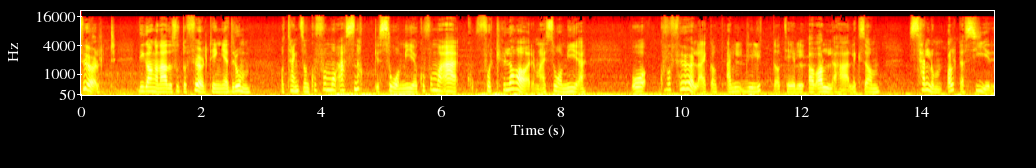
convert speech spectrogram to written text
følt de gangene jeg hadde sittet og følt ting i et rom. Og tenkt sånn Hvorfor må jeg snakke så mye? Hvorfor må jeg forklare meg så mye? Og hvorfor føler jeg ikke at jeg blir lytta til av alle her, liksom? Selv om alt jeg sier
